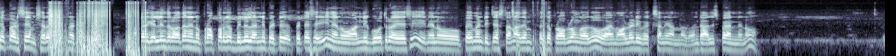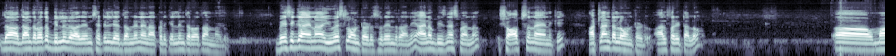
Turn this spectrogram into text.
చెప్పాడు సేమ్ శరత్ చెప్పినట్టు. అక్కడికి వెళ్ళిన తర్వాత నేను ప్రాపర్గా బిల్లులు అన్నీ పెట్టే పెట్టేసేయి నేను అన్ని గోత్రు అయ్యేసి నేను పేమెంట్ ఇచ్చేస్తాను. అదేం పెద్ద ప్రాబ్లం కాదు ఐఎమ్ ఆల్రెడీ వెక్స్ అని అన్నాడు. అంటే అలిసిపోయాను నేను. దా దాని తర్వాత బిల్లులు అదేం సెటిల్ చేద్దాంలే నేను అక్కడికి వెళ్ళిన తర్వాత అన్నాడు. బేసిక్గా ఆయన యుఎస్లో ఉంటాడు సురేంద్ర అని. ఆయన బిజినెస్ మ్యాన్ షాప్స్ ఉన్నాయి ఆయనకి. అట్లాంటాలో ఉంటాడు ఆల్ఫరిటాలో. మా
